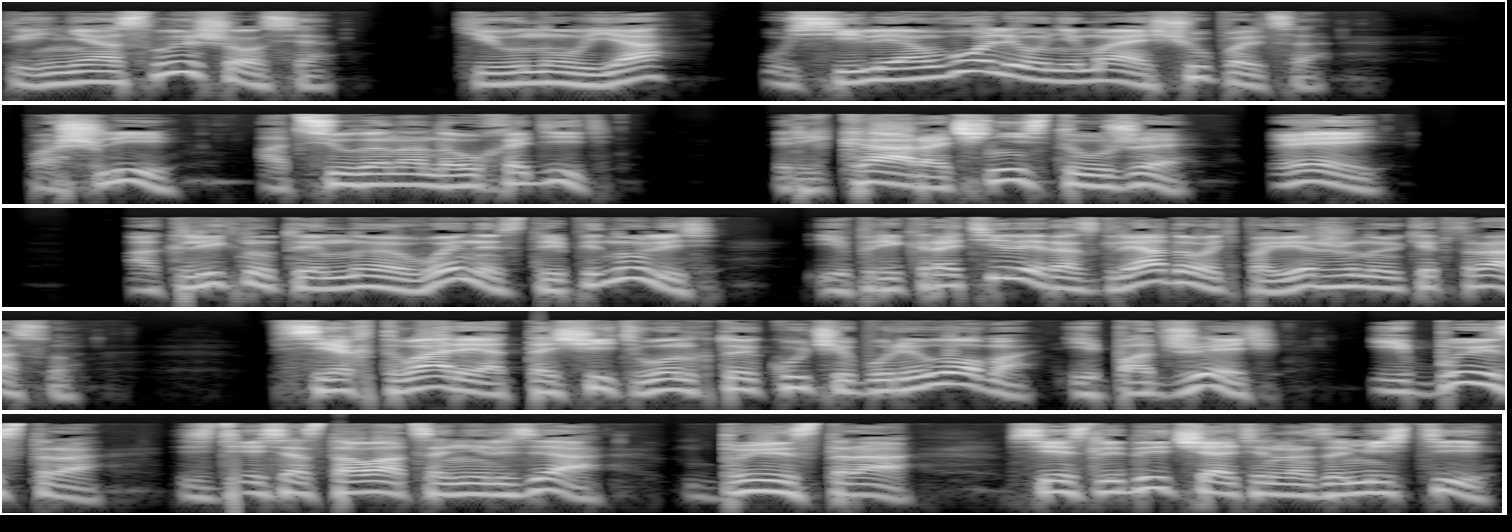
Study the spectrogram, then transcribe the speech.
«Ты не ослышался!» — кивнул я, усилием воли унимая щупальца. «Пошли, отсюда надо уходить! Рикар, очнись ты уже! Эй!» Окликнутые мною воины встрепенулись и прекратили разглядывать поверженную киртрасу. Всех тварей оттащить вон к той куче бурелома и поджечь. И быстро! Здесь оставаться нельзя! Быстро! Все следы тщательно замести.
